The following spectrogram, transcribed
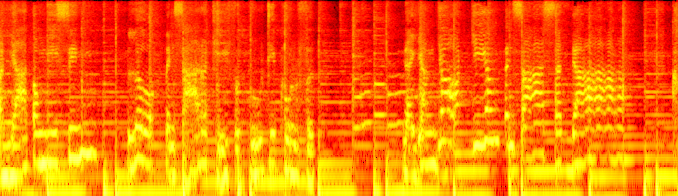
ปัญญาต้องมีสินโลกเป็นสารถีฝึกผู้ที่คุณฝึกได้อยังยอดเยี่ยมเป็นศาสดา ข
